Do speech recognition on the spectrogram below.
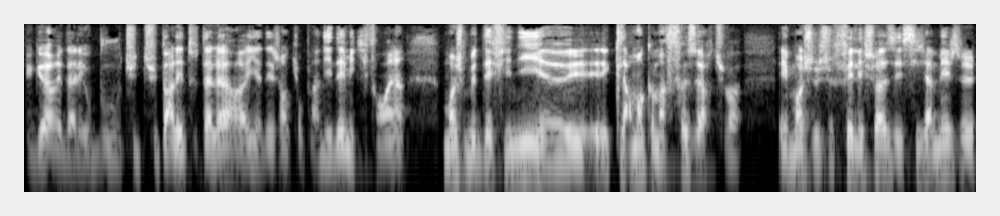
rigueur et d'aller au bout. Tu, parlais tout à l'heure, il y a des gens qui ont plein d'idées mais qui font rien. Moi, je me définis euh, clairement comme un faiseur, tu vois. Et moi, je, fais les choses. Et si jamais je,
